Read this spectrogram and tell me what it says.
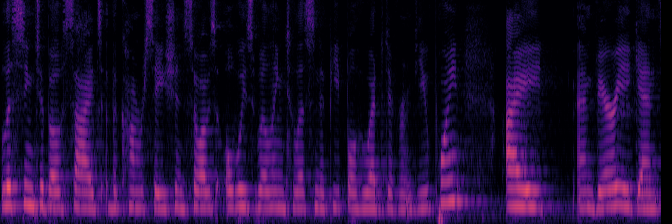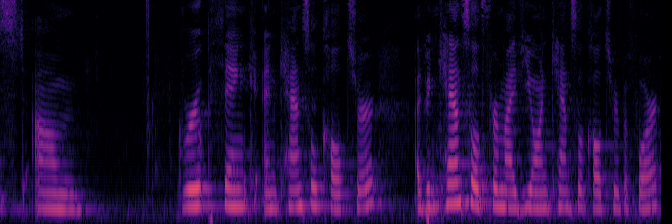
listening to both sides of the conversation. So I was always willing to listen to people who had a different viewpoint. I am very against um, groupthink and cancel culture. I've been canceled for my view on cancel culture before.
